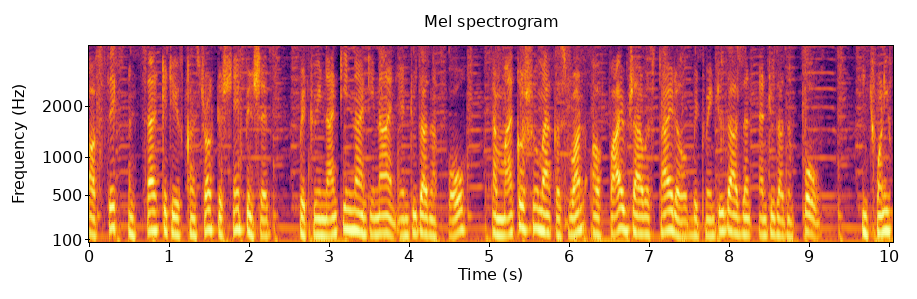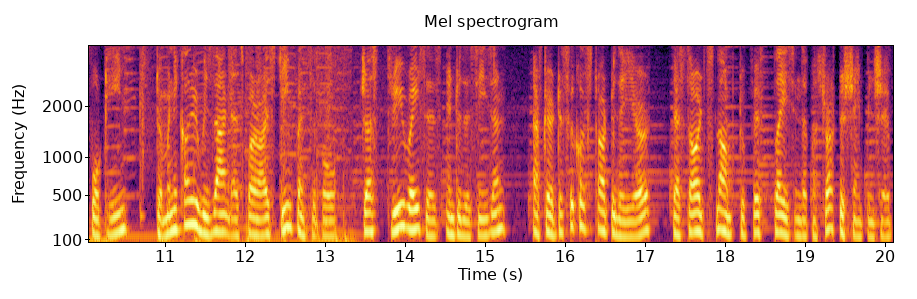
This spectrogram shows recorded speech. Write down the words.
of six consecutive Constructors' Championships between 1999 and 2004 and Michael Schumacher's run of five drivers title between 2000 and 2004. In 2014, Domenicali resigned as Ferrari's team principal just three races into the season after a difficult start to the year that saw it slump to 5th place in the Constructors' Championship,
